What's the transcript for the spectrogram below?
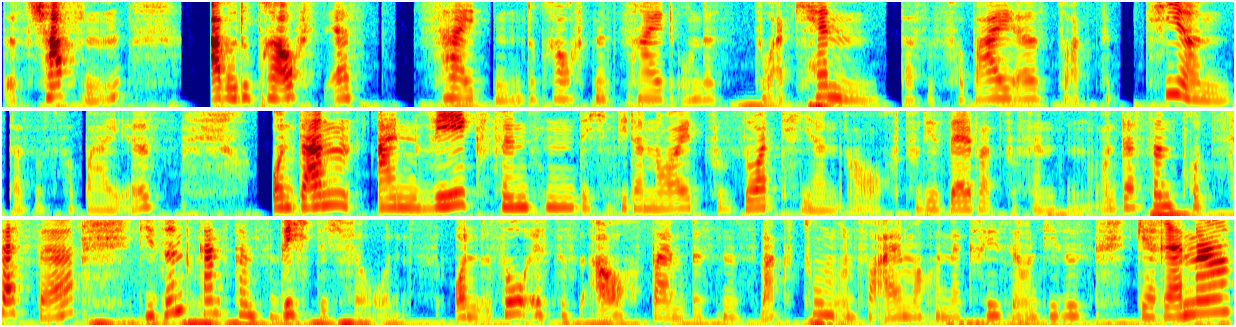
es schaffen, aber du brauchst erst Zeiten. Du brauchst eine Zeit, um das zu erkennen, dass es vorbei ist, zu akzeptieren, dass es vorbei ist und dann einen Weg finden, dich wieder neu zu sortieren, auch zu dir selber zu finden. Und das sind Prozesse, die sind ganz, ganz wichtig für uns. Und so ist es auch beim Business-Wachstum und vor allem auch in der Krise. Und dieses Gerenne,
